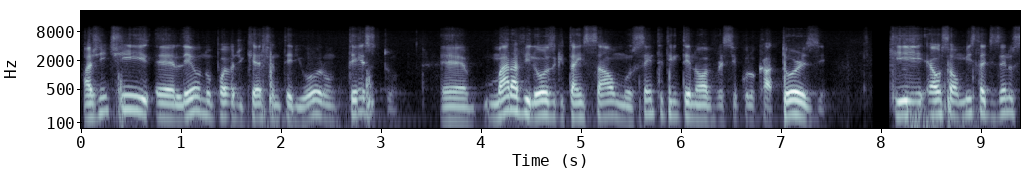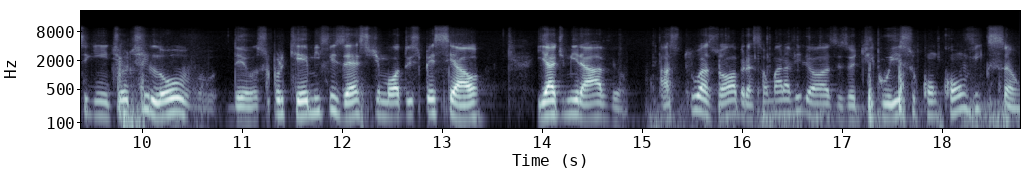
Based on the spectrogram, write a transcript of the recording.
A gente é, leu no podcast anterior um texto é, maravilhoso que está em Salmo 139, versículo 14, que é o salmista dizendo o seguinte: Eu te louvo, Deus, porque me fizeste de modo especial e admirável. As tuas obras são maravilhosas. Eu digo isso com convicção.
